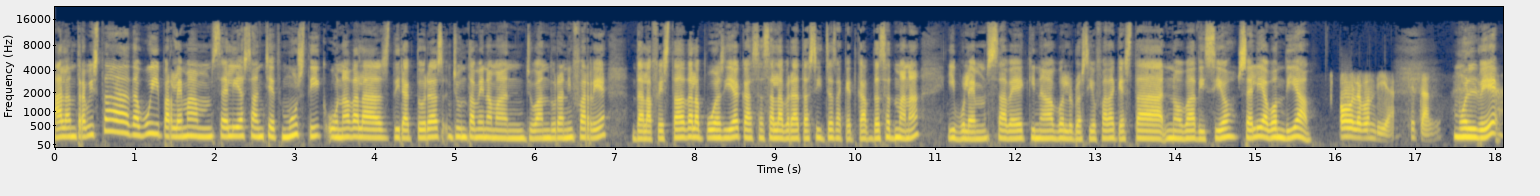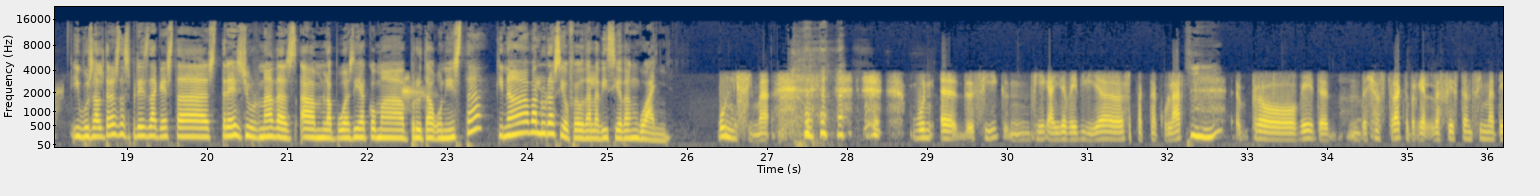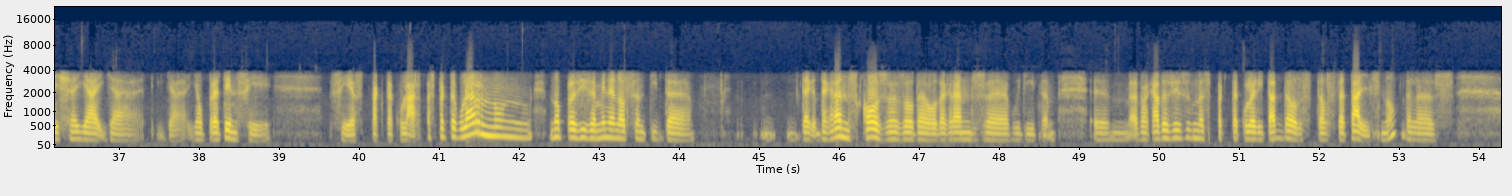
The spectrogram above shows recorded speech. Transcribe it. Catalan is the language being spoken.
A l'entrevista d'avui parlem amb Cèlia Sánchez Mústic, una de les directores, juntament amb en Joan Duran i Ferrer, de la Festa de la Poesia que s'ha celebrat a Sitges aquest cap de setmana i volem saber quina valoració fa d'aquesta nova edició. Cèlia, bon dia. Hola, bon dia. Què tal? Molt bé. I vosaltres, després d'aquestes tres jornades amb la poesia com a protagonista, quina valoració feu de l'edició d'enguany? Boníssima. bon, eh, sí, en fi, gairebé diria espectacular, mm -hmm. però bé, d'això es tracta, perquè la festa en si mateixa ja, ja, ja, ja ho pretén ser, ser espectacular. Espectacular no, no precisament en el sentit de, de, de grans coses o de, o de grans, eh, vull dir, eh, a vegades és una espectacularitat dels, dels detalls, no?, de les,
